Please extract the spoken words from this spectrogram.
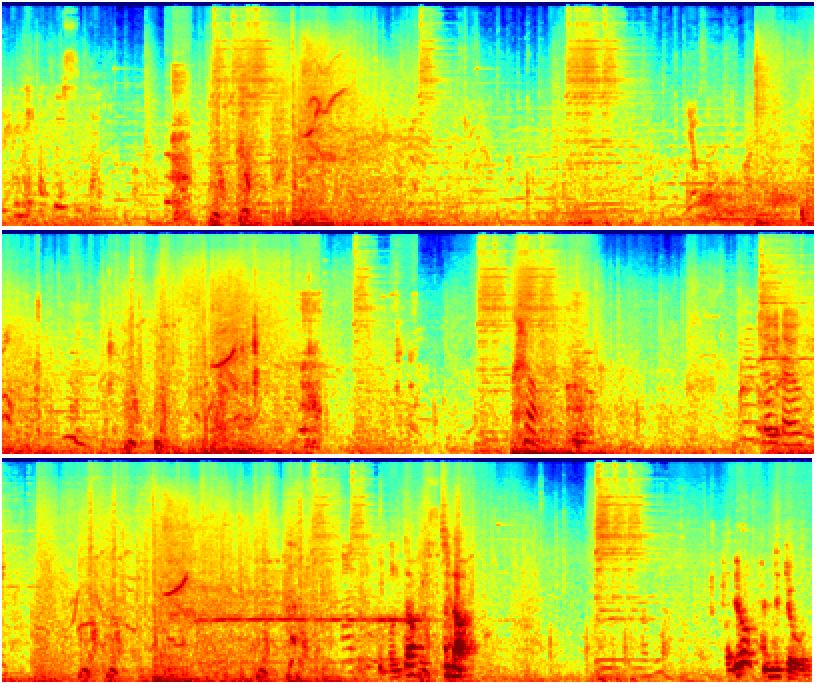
아군이 공격받고 있습니다. 여기다 여기. 어디다? 한다. 어디로? 반대쪽으로.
